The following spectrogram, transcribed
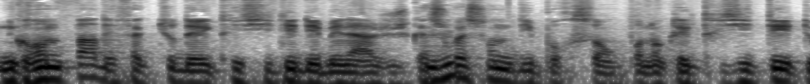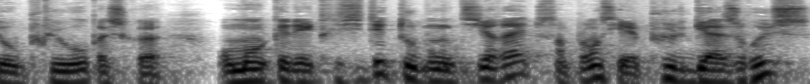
une grande part des factures d'électricité des ménages, jusqu'à 70%, mhm. pendant que l'électricité était au plus haut parce qu'on manquait d'électricité, tout le monde tirait, tout simplement s'il n'y avait plus de gaz russe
